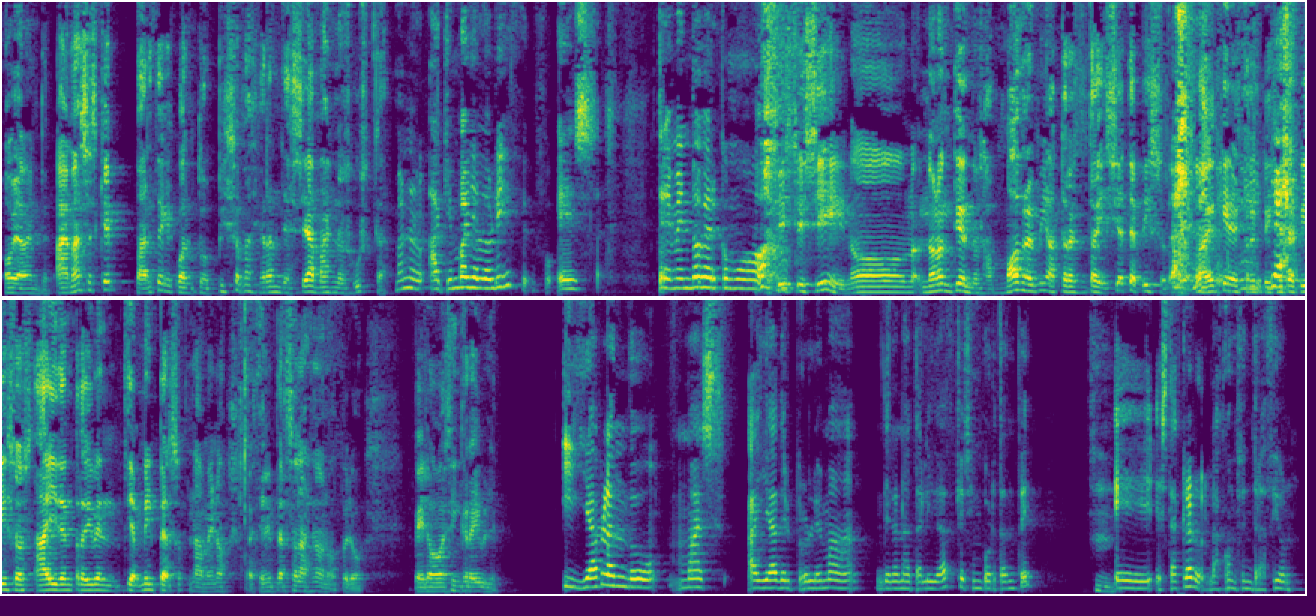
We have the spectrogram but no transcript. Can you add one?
Obviamente. Además es que parece que cuanto piso más grande sea, más nos gusta. Bueno, aquí en Valladolid es tremendo ver cómo... Sí, sí, sí, no, no, no lo entiendo. O sea, madre mía, 37 pisos. Pero, ¿A qué quieres 37 Ya. pisos? Ahí dentro viven 100.000 personas. No, menos. Pues 100.000 personas no, no, pero, pero es increíble. Y ya hablando más allá del problema de la natalidad, que es importante, Hmm. eh, está claro, la concentración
